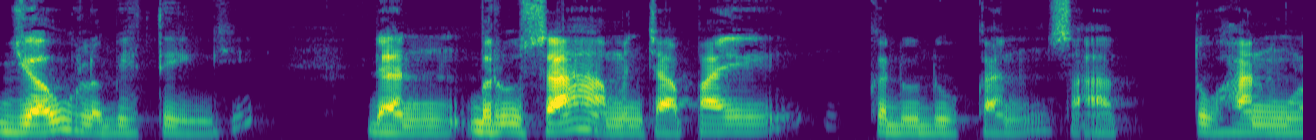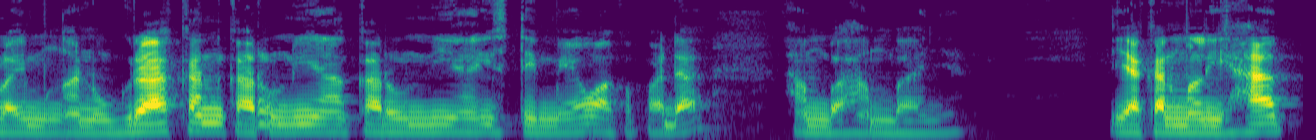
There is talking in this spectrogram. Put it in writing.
jauh lebih tinggi dan berusaha mencapai kedudukan saat Tuhan mulai menganugerahkan karunia-karunia istimewa kepada hamba-hambanya. Ia akan melihat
